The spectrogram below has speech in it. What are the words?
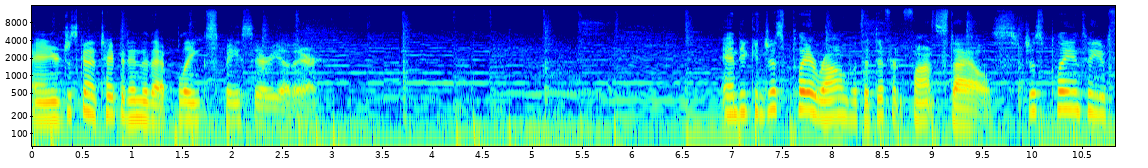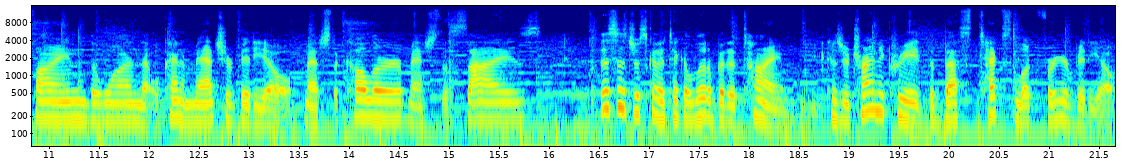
and you're just going to type it into that blank space area there. And you can just play around with the different font styles. Just play until you find the one that will kind of match your video. Match the color, match the size. This is just going to take a little bit of time because you're trying to create the best text look for your video.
